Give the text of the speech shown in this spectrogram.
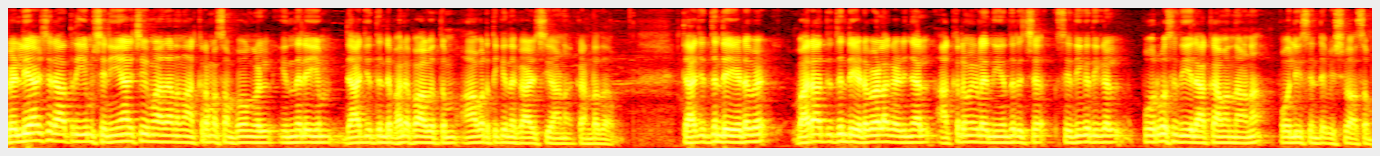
വെള്ളിയാഴ്ച രാത്രിയും ശനിയാഴ്ചയുമായി നടന്ന അക്രമ സംഭവങ്ങൾ. ഇന്നലെയും രാജ്യത്തിന്റെ പല ഭാഗത്തും ആവർത്തിക്കുന്ന കാഴ്ചയാണ് കണ്ടത്. രാജ്യത്തിന്റെ ഇടവേ വാരാദ്യത്തിന്റെ ഇടവേള കഴിഞ്ഞാൽ അക്രമികളെ നിയന്ത്രിച്ച് സ്ഥിതിഗതികൾ പൂർവസ്ഥിതിയിലാക്കാമെന്നാണ് പോലീസിന്റെ വിശ്വാസം.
